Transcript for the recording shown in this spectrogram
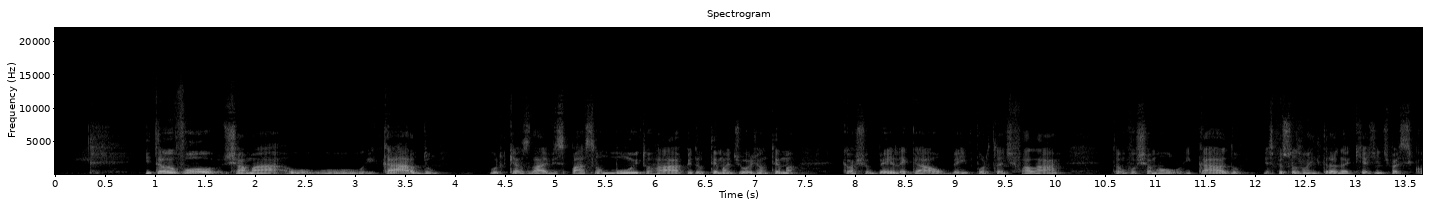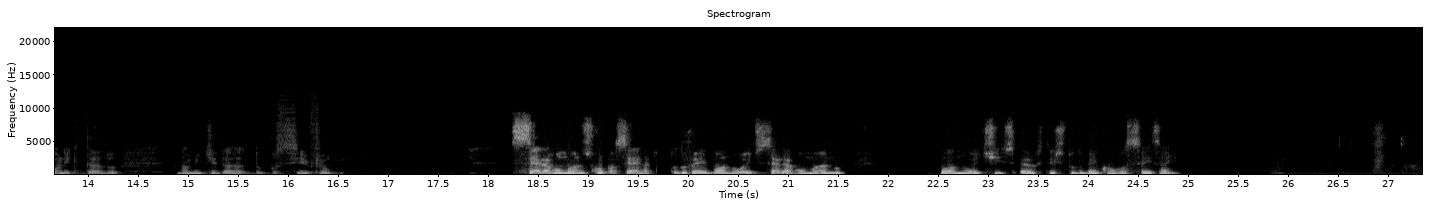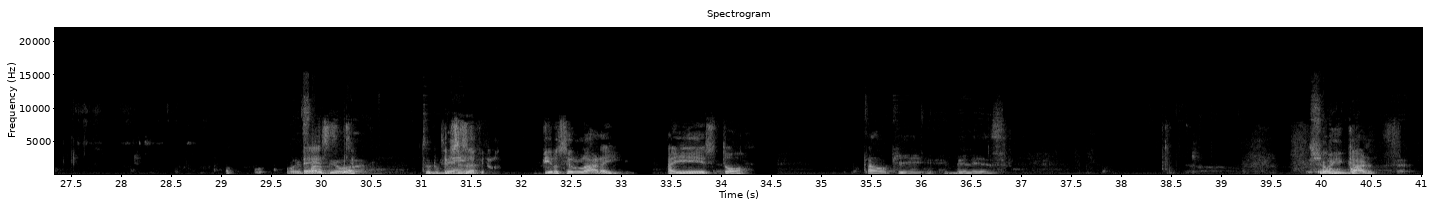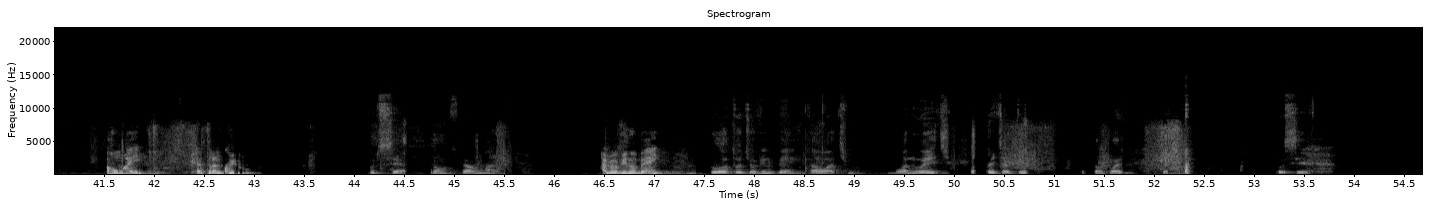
Então eu vou chamar o, o Ricardo, porque as lives passam muito rápido. O tema de hoje é um tema que eu acho bem legal, bem importante falar. Então vou chamar o Ricardo e as pessoas vão entrando aqui, a gente vai se conectando na medida do possível. Célia Romano, desculpa, Célia, tudo bem? Boa noite, Célia Romano. Boa noite, espero que esteja tudo bem com vocês aí. Oi, Fábio, é, tudo bem? Precisa vir, vir o celular aí. Aí, estou. Tá, ok, beleza. Senhor Ricardo, arruma aí, fica tranquilo. Tudo certo, pronto, está arrumado. Tá me ouvindo bem? Estou, estou te ouvindo bem, tá ótimo. Boa noite. Boa noite a todos que estão com a gente. Você.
